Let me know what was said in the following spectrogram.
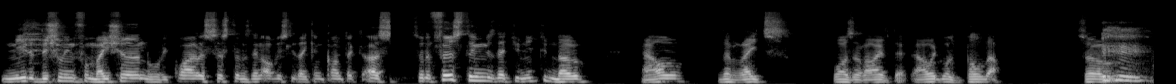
need additional information or require assistance, then obviously they can contact us. So the first thing is that you need to know how the rates was arrived at, how it was built up. So, mm-hmm.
